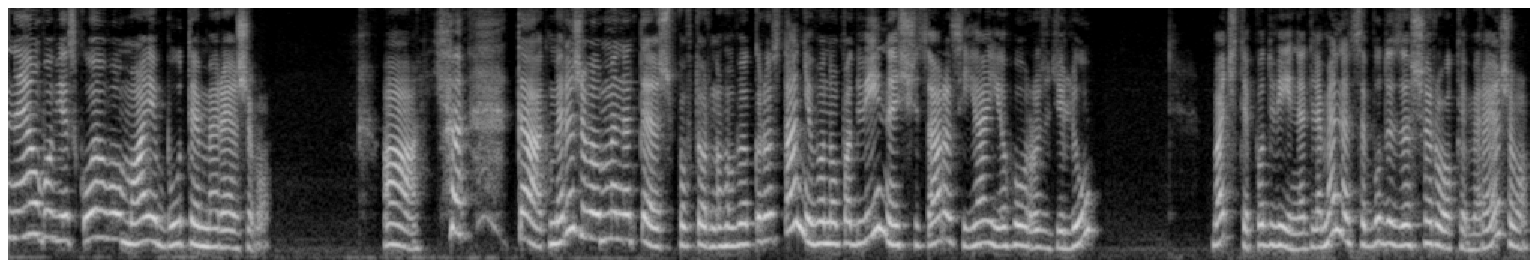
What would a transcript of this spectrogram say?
не обов'язково має бути мережево. А, так, мережево в мене теж повторного використання, воно подвійне, ще зараз я його розділю. Бачите, подвійне. Для мене це буде за широке мережево.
